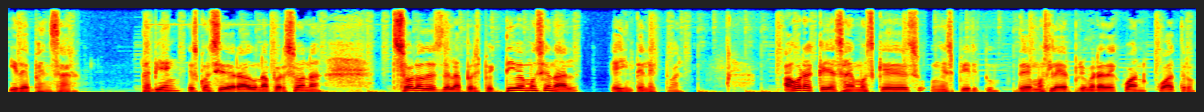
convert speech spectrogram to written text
y de pensar. También es considerado una persona solo desde la perspectiva emocional e intelectual. Ahora que ya sabemos qué es un espíritu, debemos leer 1 de Juan 4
